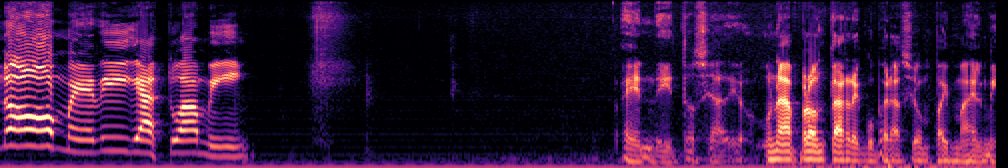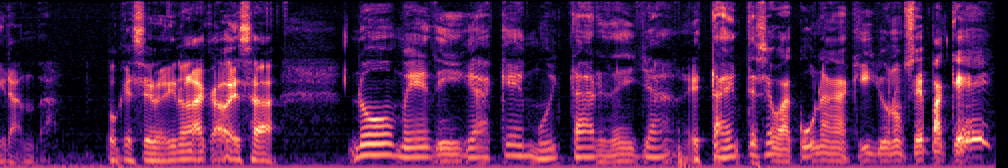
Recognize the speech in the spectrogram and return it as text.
No me digas tú a mí. Bendito sea Dios. Una pronta recuperación para Ismael Miranda. Porque se me vino a la cabeza. No me digas que es muy tarde ya. Esta gente se vacunan aquí. Yo no sé para qué.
